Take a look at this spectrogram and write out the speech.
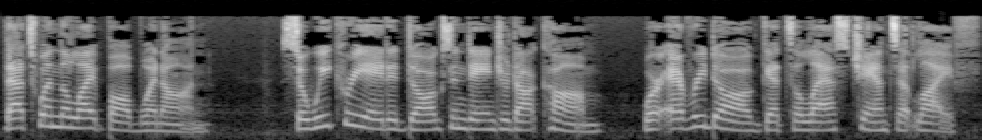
That's when the light bulb went on. So we created dogsindanger.com, where every dog gets a last chance at life.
